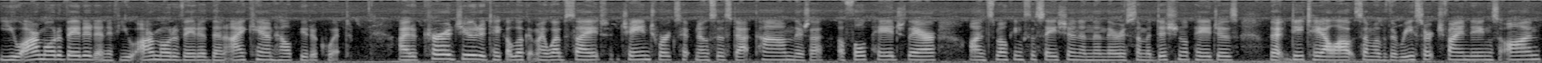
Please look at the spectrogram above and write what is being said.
you are motivated. And if you are motivated, then I can help you to quit. I'd encourage you to take a look at my website, changeworkshypnosis.com. There's a, a, full page there on smoking cessation, and then there's some additional pages that detail out some of the research findings on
